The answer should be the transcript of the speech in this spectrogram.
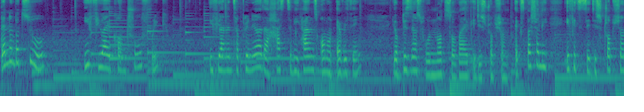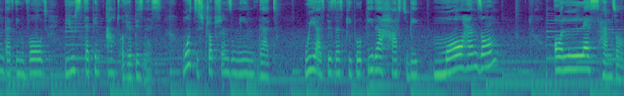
Then, number two, if you are a control freak, if you're an entrepreneur that has to be hands on on everything, your business will not survive a disruption, especially if it's a disruption that involves you stepping out of your business. Most disruptions mean that we as business people either have to be more hands on or less hands on.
